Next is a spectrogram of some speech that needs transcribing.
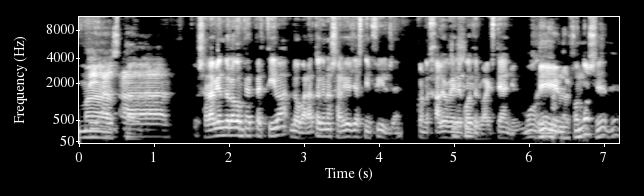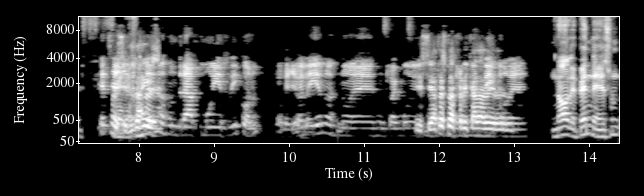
más. a- a- Pues ahora viéndolo con perspectiva, lo barato que nos salió Justin Fields, ¿eh? Con el jaleo que hay de sí. quarterback este año. Madre Sí, en el fondo sí. tío. Este es, un dejáis- draft, no es un draft muy rico, ¿no? Lo que yo he leído no, es- no es un draft muy. Y si haces la fricada de- No, depende. Es un,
